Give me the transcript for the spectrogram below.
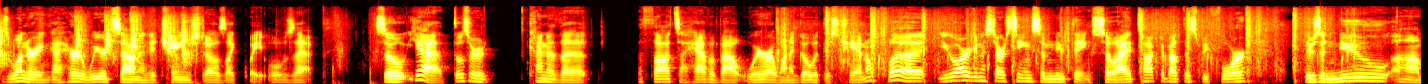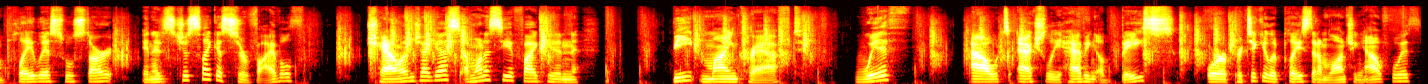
Was wondering, I heard a weird sound and it changed. I was like, wait, what was that? So yeah, those are kind of the the thoughts I have about where I want to go with this channel, but you are going to start seeing some new things. So I talked about this before. There's a new um, playlist will start, and it's just like a survival challenge, I guess. I want to see if I can beat Minecraft without actually having a base or a particular place that I'm launching out with.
